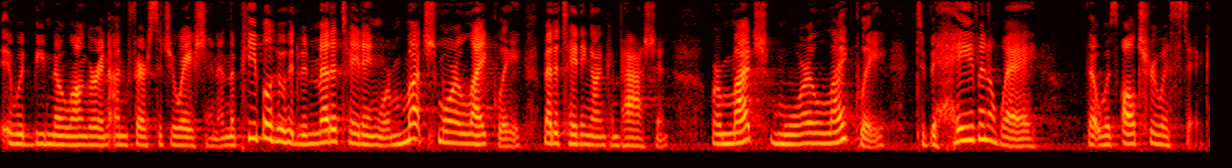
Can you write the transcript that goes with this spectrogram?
it would be no longer an unfair situation. And the people who had been meditating were much more likely, meditating on compassion, were much more likely to behave in a way that was altruistic,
